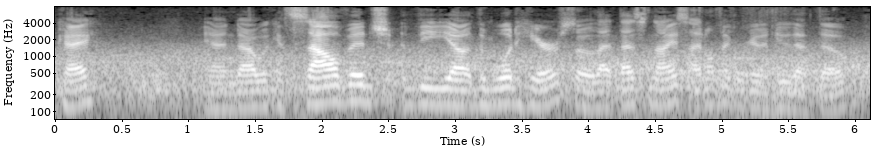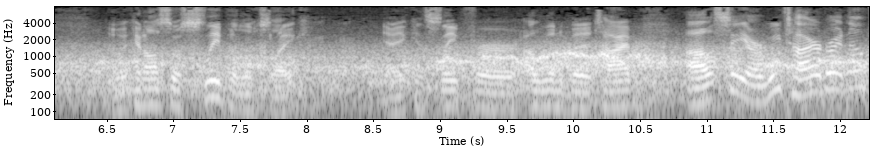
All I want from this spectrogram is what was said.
Okay. And uh, we can salvage the uh, the wood here, so that that's nice. I don't think we're going to do that, though. And we can also sleep, it looks like. Yeah, you can sleep for a little bit of time. Uh, let's see, are we tired right now?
